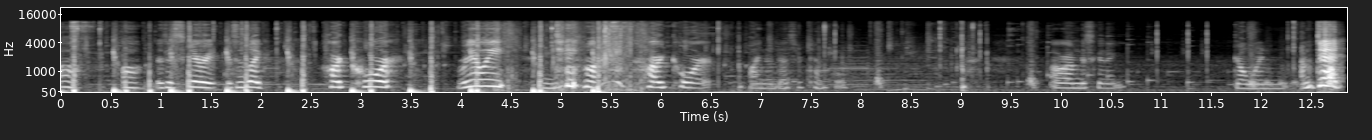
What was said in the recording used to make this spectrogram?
Oh, oh, this is scary. This is like hardcore. Really? hardcore. Find a desert temple. Or I'm just gonna go in. I'm dead!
